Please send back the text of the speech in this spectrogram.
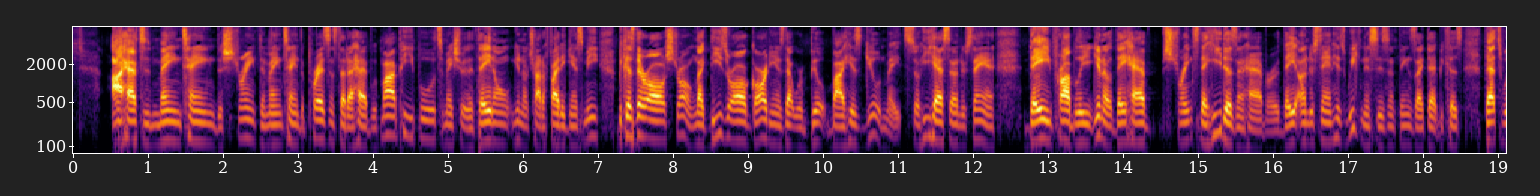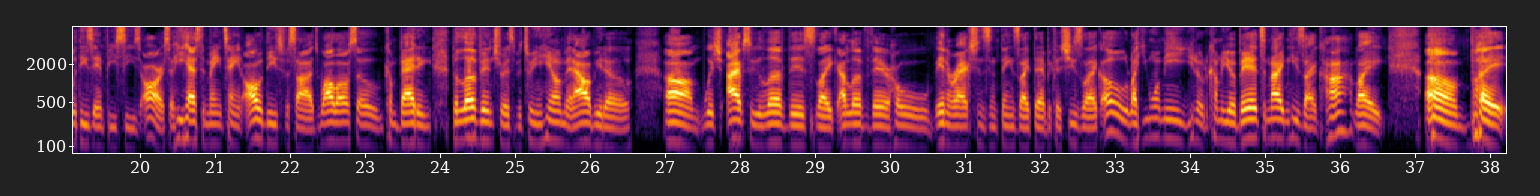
I have to maintain the strength and maintain the presence that I have with my people to make sure that they don't, you know, try to fight against me because they're all strong. Like these are all guardians that were built by his guild mates. So he has to understand they probably, you know, they have strengths that he doesn't have or they understand his weaknesses and things like that because that's what these NPCs are. So he has to maintain all of these facades while also combating the love interest between him and Albedo, um, which I absolutely love this. Like I love their whole interactions and things like that because she's like, "Oh, like you want me, you know, to come to your bed tonight?" and he's like, "Huh?" Like um but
